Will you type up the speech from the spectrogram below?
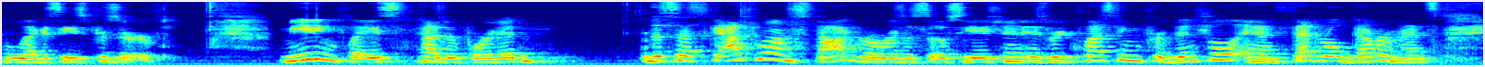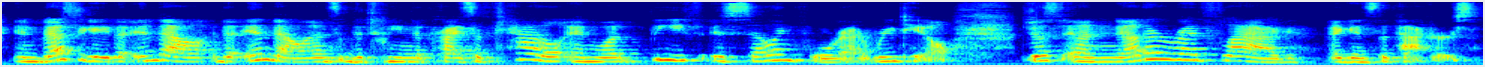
legacies preserved. Meating Place has reported the Saskatchewan Stock Growers Association is requesting provincial and federal governments investigate the, imbal- the, imbalance between the price of cattle and what beef is selling for at retail. Just another red flag against the packers.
